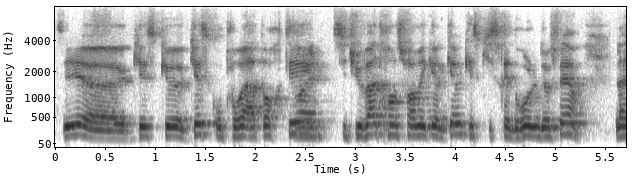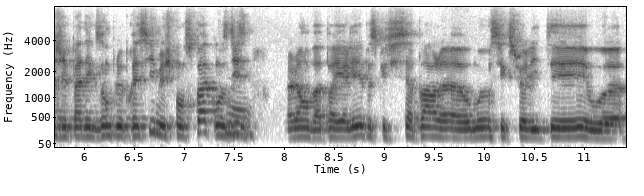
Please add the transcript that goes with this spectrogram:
C'est euh, qu'est-ce que qu'est-ce qu'on pourrait apporter Ouais. si tu vas transformer quelqu'un. Qu'est-ce qui serait drôle de faire? Là, j'ai pas d'exemple précis, mais je pense pas qu'on se Ouais. dise. Ah Là, on va pas y aller parce que si ça parle euh, homosexualité ou, euh,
